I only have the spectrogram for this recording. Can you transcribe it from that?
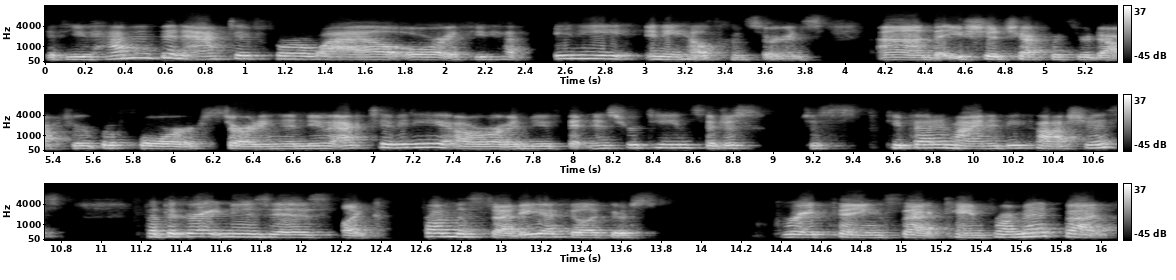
If you haven't been active for a while, or if you have any any health concerns, um, that you should check with your doctor before starting a new activity or a new fitness routine. So just just keep that in mind and be cautious. But the great news is, like from the study, I feel like there's great things that came from it. But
